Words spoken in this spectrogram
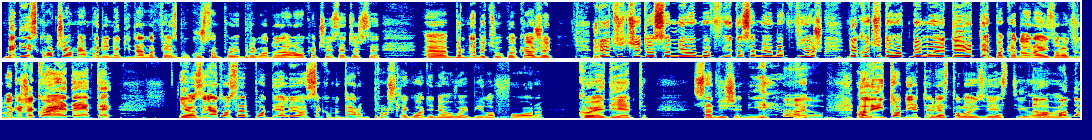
Meni je skočio memori neki dan na Facebooku što sam pre, pre godinu dana okačio, sećaš se uh, Brnabiću koja kaže reći će da sam ja, mafi, da sam ja mafijaš, neko će da otme moje dete, pa kad ona iz onog filma kaže koje dete? Onda sam ja to sad podelio sa komentarom prošle godine, ovo je bila fora. Koje dete? Sad više nije. A, dobro. Ali i to dijete je nestalo izvijesti. Da, ovaj, pa da,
